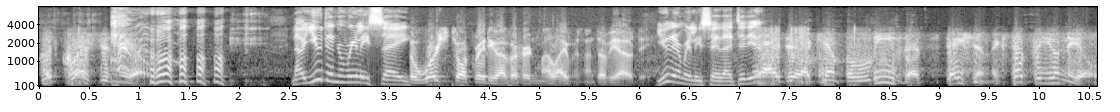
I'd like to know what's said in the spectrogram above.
Good question, Neil. Now, you didn't really say. The worst talk radio I ever heard in my life was on WIOD. You didn't really say that, did you? Yeah, I did. I can't believe that station, except for you, Neil.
